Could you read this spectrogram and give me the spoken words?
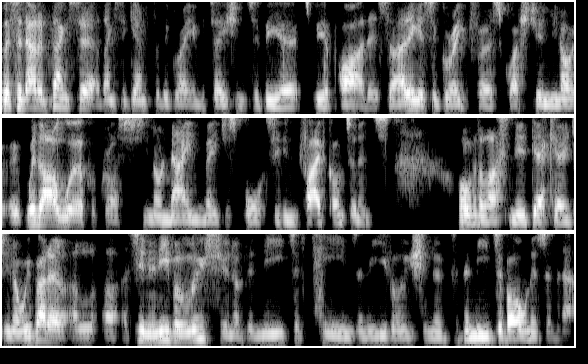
Listen, Adam, thanks. Uh, thanks again for the great invitation to be a, to be a part of this. I think it's a great first question. You know, with our work across you know nine major sports in five continents, over the last near decade. You know, we've had a, a, a, seen an evolution of the needs of teams and the evolution of the needs of owners and that.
